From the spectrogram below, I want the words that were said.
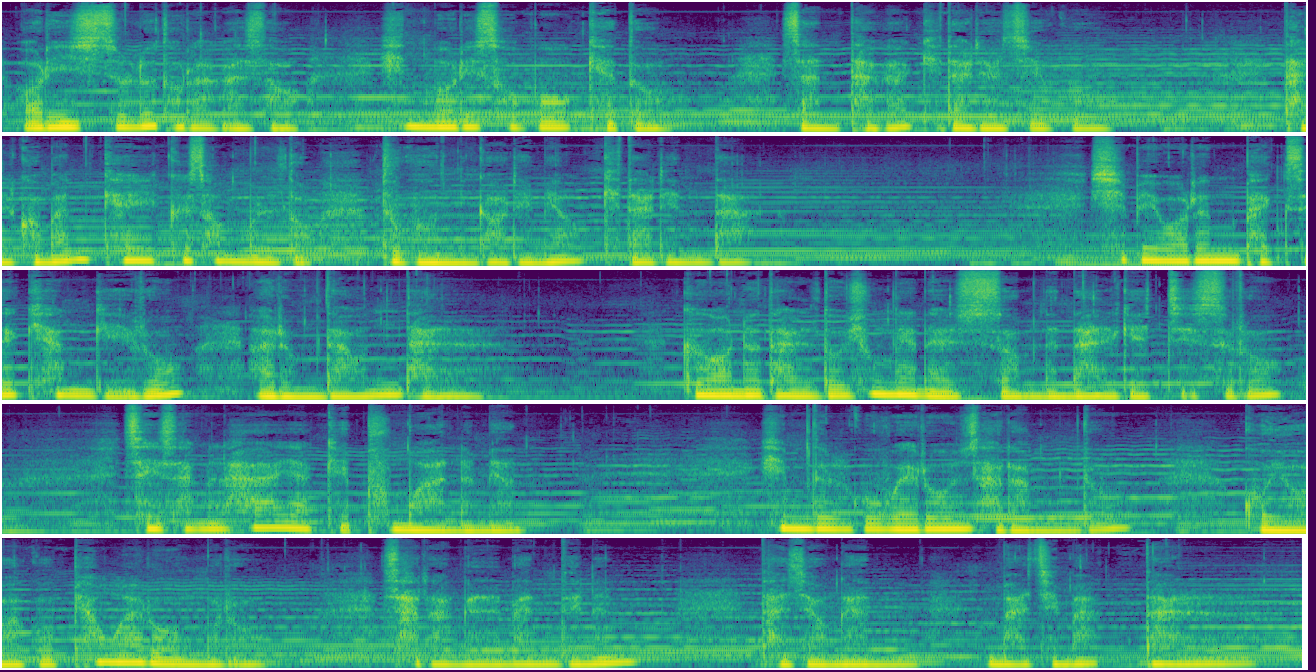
어린 시절로 돌아가서 흰머리 소복해도 산타가 기다려지고 달콤한 케이크 선물도 두근거리며 기다린다. 12월은 백색 향기로 아름다운 달. 그 어느 달도 흉내낼 수 없는 날갯짓으로 세상을 하얗게 품어 안으면 힘들고 외로운 사람도 고요하고 평화로움으로 사랑을 만드는 다정한 마지막 달.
